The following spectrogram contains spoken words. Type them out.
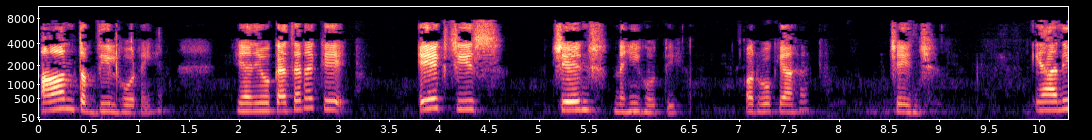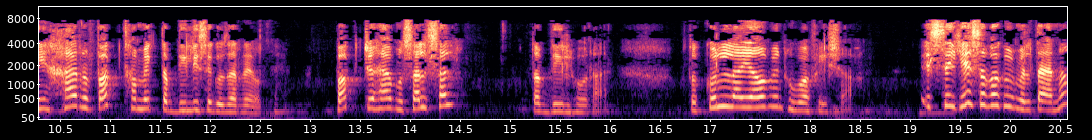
آن تبدیل ہو رہی ہیں۔ یعنی وہ کہتے نا کہ ایک چیز چینج نہیں ہوتی۔ اور وہ کیا ہے؟ چینج۔ یعنی ہر وقت ہم ایک تبدیلی سے گزر رہے ہوتے ہیں۔ وقت جو ہے مسلسل تبدیل ہو رہا ہے۔ تو کل یومن ہوا فیشا اس سے یہ سبق بھی ملتا ہے نا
